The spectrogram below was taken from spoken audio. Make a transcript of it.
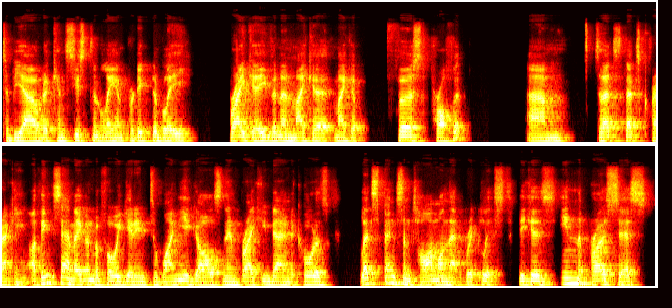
to be able to consistently and predictably break even and make a make a first profit? Um, so that's that's cracking. I think Sam, even before we get into one year goals and then breaking down into quarters, let's spend some time on that brick list because in the process,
